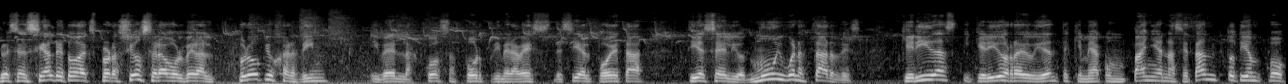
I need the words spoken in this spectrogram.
Lo esencial de toda exploración será volver al propio jardín y ver las cosas por primera vez, decía el poeta T.S. Eliot. Muy buenas tardes, queridas y queridos radiovidentes que me acompañan hace tanto tiempo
